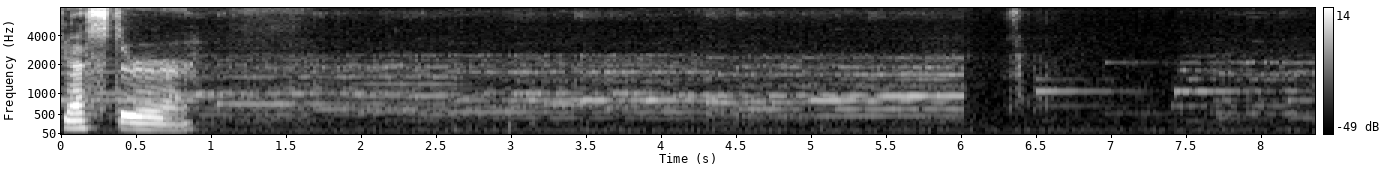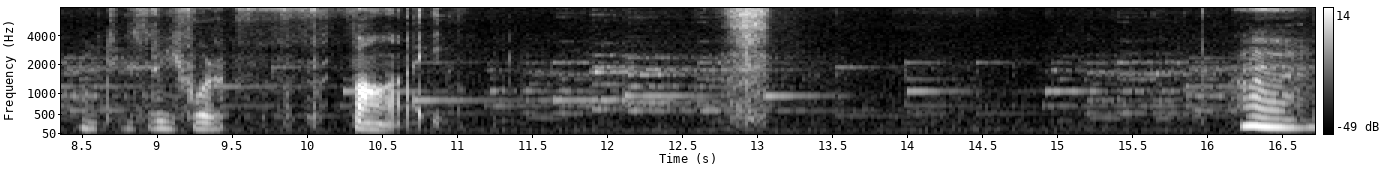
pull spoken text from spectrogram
Jester. One, two, three, four, five. Hmm.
